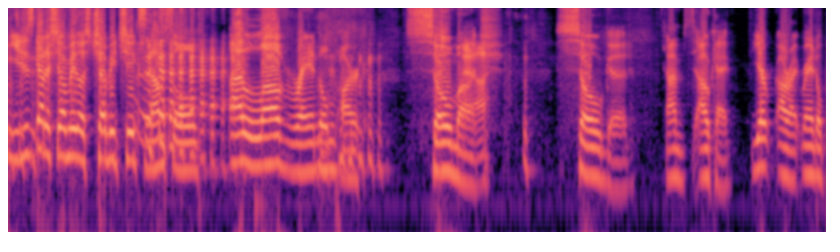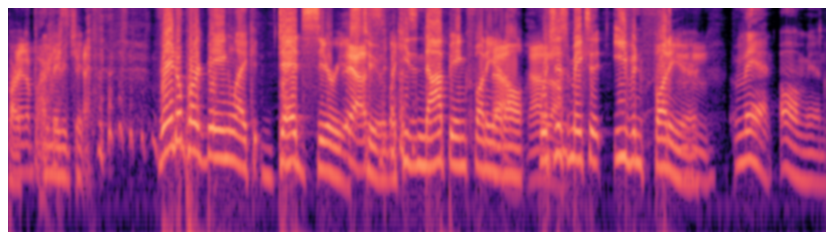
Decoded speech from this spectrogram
you just got to show me those chubby cheeks and I'm sold. I love Randall Park so much. So good. I'm okay. You're all right, Randall Park. Randall Park you made me change. Randall Park being like dead serious Yes. too. Like he's not being funny at all, which at just all. makes it even funnier. Mm-hmm. Man, oh man.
